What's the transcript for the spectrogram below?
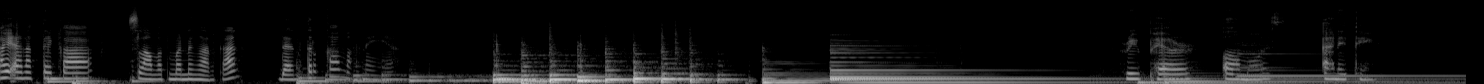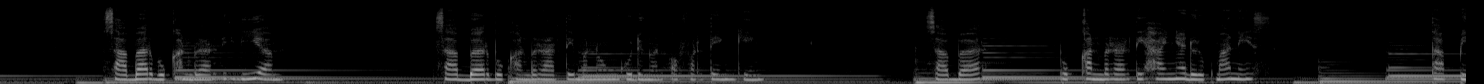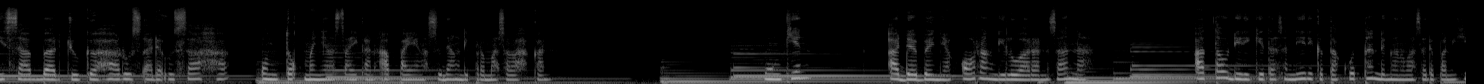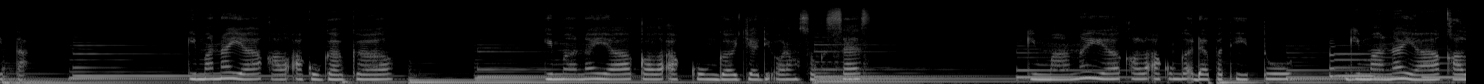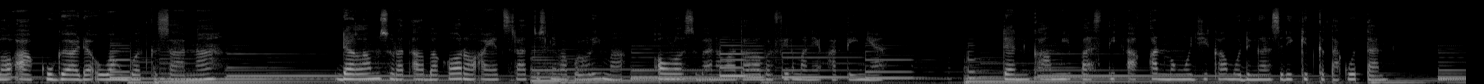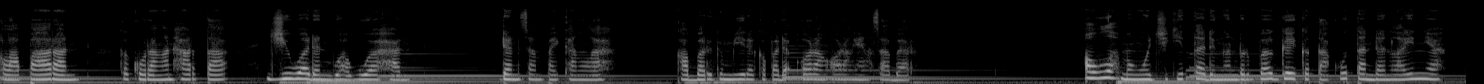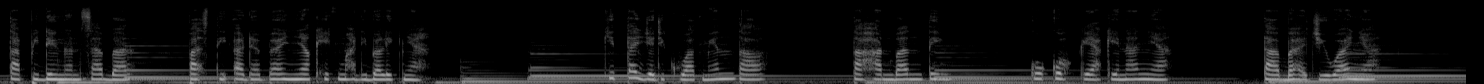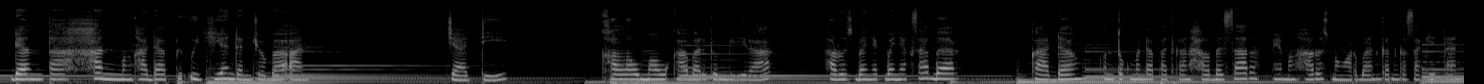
Hai anak TK, selamat mendengarkan dan terka maknanya. Repair almost anything. Sabar bukan berarti diam. Sabar bukan berarti menunggu dengan overthinking. Sabar bukan berarti hanya duduk manis. Tapi sabar juga harus ada usaha untuk menyelesaikan apa yang sedang dipermasalahkan. Mungkin ada banyak orang di luaran sana atau diri kita sendiri ketakutan dengan masa depan kita. Gimana ya kalau aku gagal? Gimana ya kalau aku nggak jadi orang sukses? Gimana ya kalau aku nggak dapet itu? Gimana ya kalau aku gak ada uang buat ke sana? Dalam surat Al-Baqarah ayat 155, Allah Subhanahu wa taala berfirman yang artinya, dan kami pasti akan menguji kamu dengan sedikit ketakutan, kelaparan, kekurangan harta, jiwa, dan buah-buahan. Dan sampaikanlah kabar gembira kepada orang-orang yang sabar. Allah menguji kita dengan berbagai ketakutan dan lainnya, tapi dengan sabar, pasti ada banyak hikmah di baliknya. Kita jadi kuat mental, tahan banting, kukuh keyakinannya, tabah jiwanya, dan tahan menghadapi ujian dan cobaan. Jadi, kalau mau kabar gembira, harus banyak-banyak sabar. Kadang, untuk mendapatkan hal besar, memang harus mengorbankan kesakitan.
